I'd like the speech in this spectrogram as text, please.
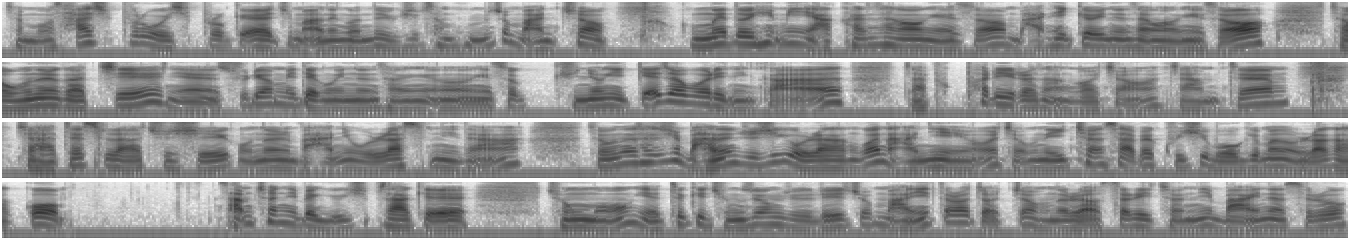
자, 뭐 40% 50% 껴야지 많은 건데 63%면 좀 많죠. 공매도 힘이 약한 상황에서 많이 껴 있는 상황에서 자, 오늘 같이 예, 수렴이 되고 있는 상황에서 균형이 깨져 버리니까 자, 폭발이 일어난 거죠. 자, 아무튼 자, 테슬라 주식 오늘 많이 올랐습니다. 자, 오늘 사실 많은 주식이 올라간 건 아니에요. 자, 오늘 2,495개만 올라갔고 3264개 종목, 예, 특히 중소형주들이 좀 많이 떨어졌죠. 오늘 러셀 2000이 마이너스로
